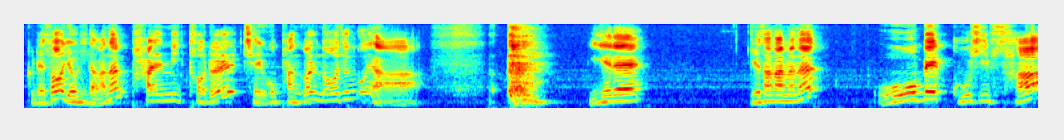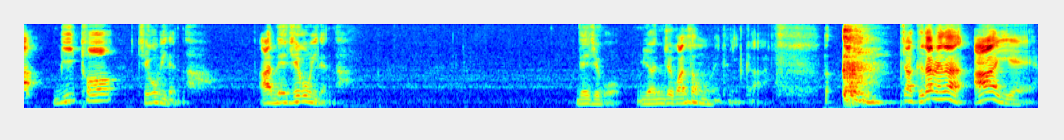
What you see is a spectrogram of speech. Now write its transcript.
그래서 여기다가는 8m를 제곱한 걸 넣어준 거야. 이해돼? 계산하면은 594m 제곱이 된다. 아, 4제곱이 된다. 4제곱. 면적 완성 모멘트니까. 자, 그 다음에는 I의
